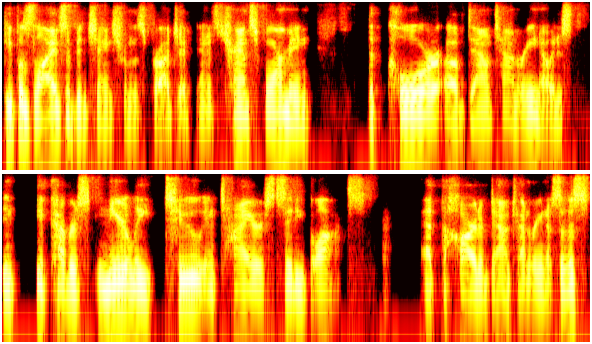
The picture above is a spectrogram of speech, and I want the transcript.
people's lives have been changed from this project, and it's transforming the core of downtown Reno. It is it covers nearly two entire city blocks at the heart of downtown Reno. So this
